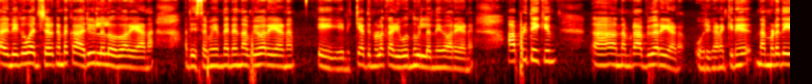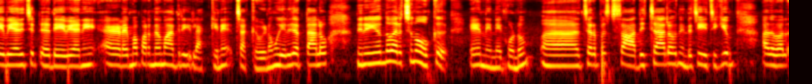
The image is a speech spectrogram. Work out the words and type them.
അതിലേക്ക് വലിച്ചെടുക്കേണ്ട കാര്യമില്ലല്ലോ എന്ന് പറയാണ്. അതേസമയം തന്നെ നവ്യ പറയാണ് ഏയ് എനിക്ക് അതിനുള്ള കഴിവൊന്നും എന്ന് പറയാണ്. അപ്പോഴത്തേക്കും നമ്മുടെ അഭി പറയാണ് ഒരു കണക്കിന് നമ്മുടെ ദേവയാനി ദേവയാനി ഇളയമ്മ പറഞ്ഞ മാതിരി ലക്കിന് ചക്ക വീണ് മുയൽ ചത്താലോ? നിന്നെയൊന്ന് വരച്ച് നോക്ക്. ഏ നിന്നെ കൊണ്ടും ചിലപ്പോൾ സാധിച്ചാലോ നിന്റെ ചേച്ചിക്കും അതുപോലെ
